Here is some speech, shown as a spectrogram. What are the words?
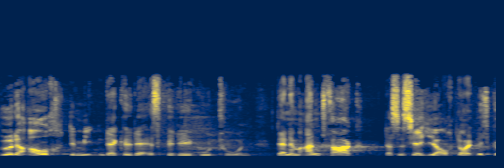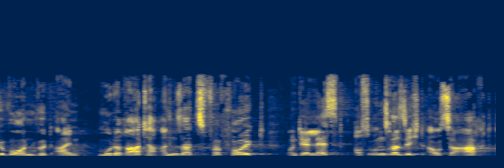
würde auch dem Mietendeckel der SPD guttun. Denn im Antrag, das ist ja hier auch deutlich geworden, wird ein moderater Ansatz verfolgt, und der lässt aus unserer Sicht außer Acht,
